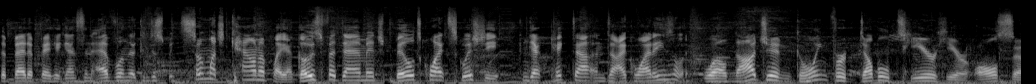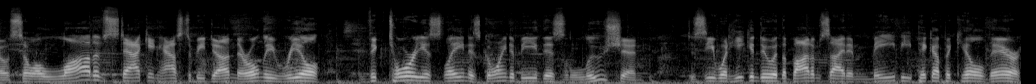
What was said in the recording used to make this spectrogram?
the better pick against an Evelynn that can just be so much counterplay. It goes for damage, builds quite squishy, can get picked out and die quite easily. Well, Najin going for double tier here also, so a lot of stacking has to be done. Their only real victorious lane is going to be this Lucian to see what he can do at the bottom side and maybe pick up a kill there.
